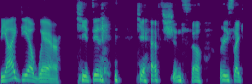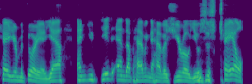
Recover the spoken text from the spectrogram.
the idea where you did you have Shinso where he's like, "Hey, you're Midoriya, yeah," and you did end up having to have a Jiro use his tail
